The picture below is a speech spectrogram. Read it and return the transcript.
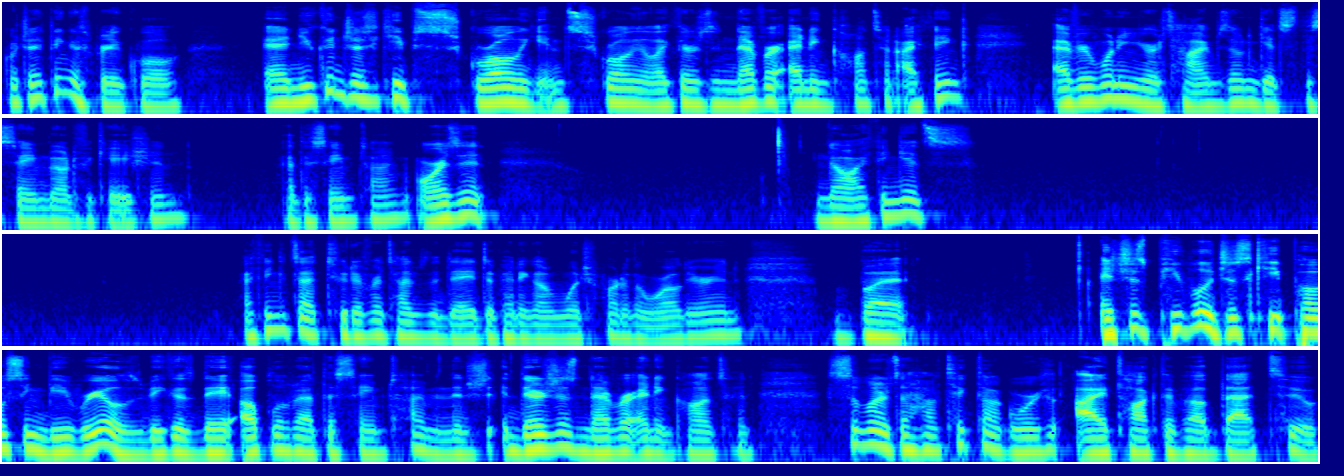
which I think is pretty cool. And you can just keep scrolling and scrolling like there's never ending content. I think everyone in your time zone gets the same notification at the same time. Or is it No, I think it's I think it's at two different times of the day, depending on which part of the world you're in. But it's just people just keep posting be reals because they upload at the same time and there's, there's just never ending content. Similar to how TikTok works, I talked about that too.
